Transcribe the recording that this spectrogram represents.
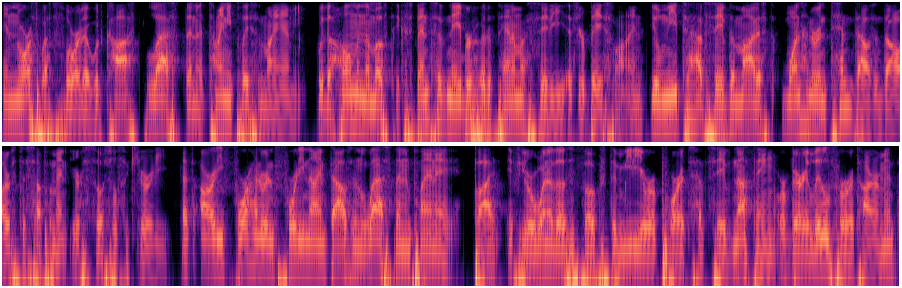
in northwest Florida would cost less than a tiny place in Miami. With a home in the most expensive neighborhood of Panama City as your baseline, you'll need to have saved a modest $110,000 to supplement your Social Security. That's already $449,000 less than in Plan A. But if you're one of those folks the media reports have saved nothing or very little for retirement,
